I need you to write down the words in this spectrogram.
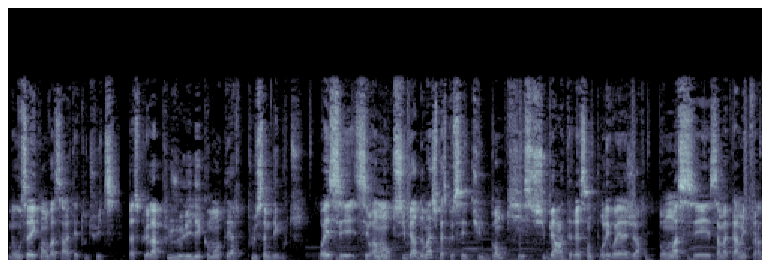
Bon, vous savez quoi, on va s'arrêter tout de suite parce que là, plus je lis les commentaires, plus ça me dégoûte. Vous voyez, c'est vraiment super dommage parce que c'est une banque qui est super intéressante pour les voyageurs. Pour moi, ça m'a permis de faire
